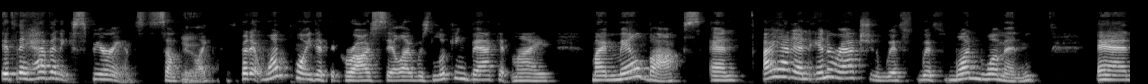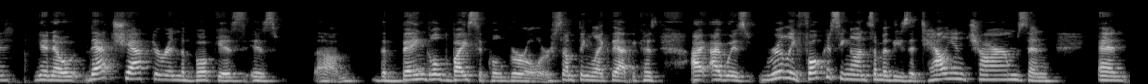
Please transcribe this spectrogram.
if they haven't experienced something yeah. like this. But at one point at the garage sale, I was looking back at my my mailbox and I had an interaction with with one woman and you know that chapter in the book is is um, the bangled bicycle girl or something like that because I, I was really focusing on some of these Italian charms. And and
